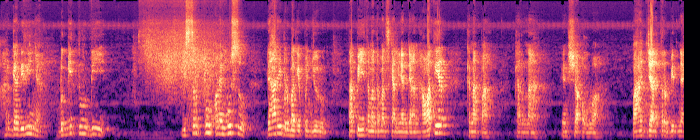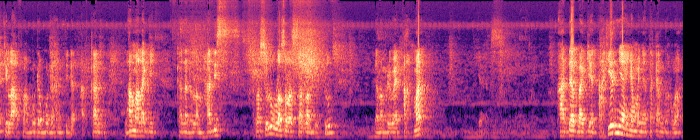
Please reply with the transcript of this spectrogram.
harga dirinya begitu di diserbu oleh musuh dari berbagai penjuru. Tapi teman-teman sekalian jangan khawatir. Kenapa? Karena insya Allah fajar terbitnya khilafah mudah-mudahan tidak akan lama lagi. Karena dalam hadis Rasulullah SAW itu dalam riwayat Ahmad ada bagian akhirnya yang menyatakan bahwa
